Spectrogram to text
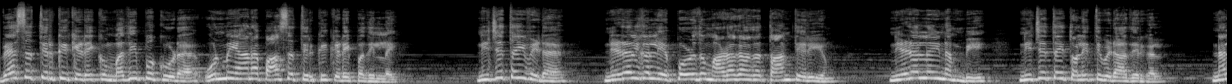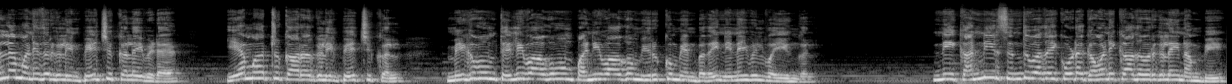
வேஷத்திற்கு கிடைக்கும் மதிப்பு கூட உண்மையான பாசத்திற்கு கிடைப்பதில்லை. நிஜத்தை விட நிழல்கள் எப்பொழுதும் அழகாகத்தான் தெரியும். நிழலை நம்பி நிஜத்தை தொலைத்து விடாதீர்கள். நல்ல மனிதர்களின் பேச்சுக்களை விட ஏமாற்றுக்காரர்களின் பேச்சுக்கள் மிகவும் தெளிவாகவும் பணிவாகவும் இருக்கும் என்பதை நினைவில் வையுங்கள். நீ கண்ணீர் சிந்துவதை கூட கவனிக்காதவர்களை நம்பி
